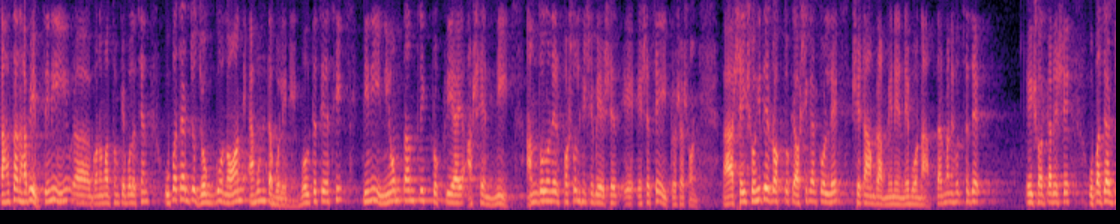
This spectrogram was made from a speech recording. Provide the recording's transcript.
তাহসান হাবিব, তিনি গণমাধ্যমকে বলেছেন, উপাচার্য যোগ্য নন এমনটা বলিনি। বলতে চেয়েছি, তিনি নিয়মতান্ত্রিক প্রক্রিয়ায় আসেননি। আন্দোলনের ফসল হিসেবে এসে এসেছে এই প্রশাসন। সেই শহীদের রক্তকে অস্বীকার করলে সেটা আমরা মেনে নেব না। তার মানে হচ্ছে যে এই সরকার এসে উপাচার্য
